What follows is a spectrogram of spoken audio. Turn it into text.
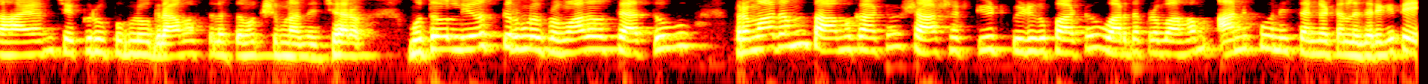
సహాయం చెక్ రూపంలో గ్రామస్తుల సమక్షంలో అందించారు. ముతోల్ నియోజకవర్గంలో ప్రమాదవశాత్తు ప్రమాదం పాముకాటు షార్ట్ సర్క్యూట్ పిడుగుపాటు వరద ప్రవాహం అనుకోని సంఘటనలు జరిగితే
